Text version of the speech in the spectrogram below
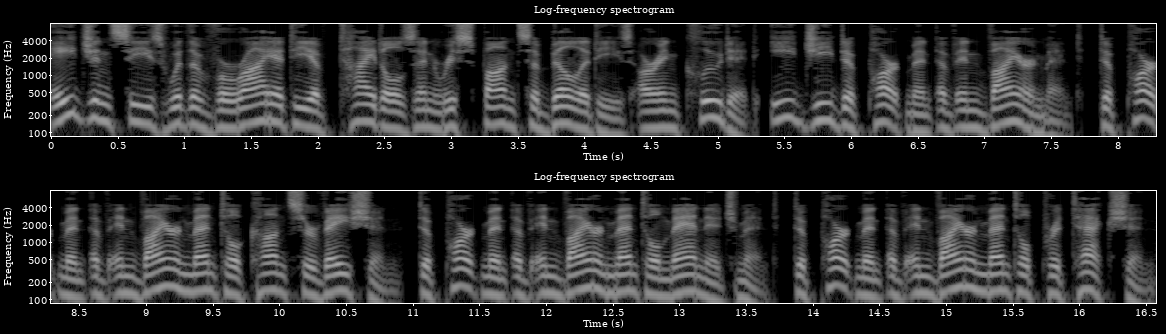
Agencies with a variety of titles and responsibilities are included, e.g. Department of Environment, Department of Environmental Conservation, Department of Environmental Management, Department of Environmental Protection,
